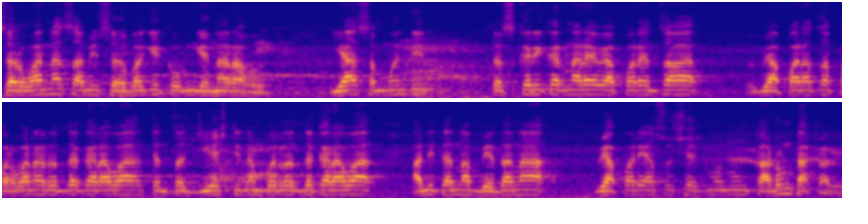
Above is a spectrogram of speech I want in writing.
सर्वांनाच आम्ही सहभागी करून घेणार आहोत. या संबंधित तस्करी करणाऱ्या व्यापाऱ्यांचा व्यापाराचा परवाना रद्द करावा त्यांचा जी एस टी नंबर रद्द करावा आणि त्यांना बेदाना व्यापारी असोसिएशन म्हणून काढून टाकावे.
